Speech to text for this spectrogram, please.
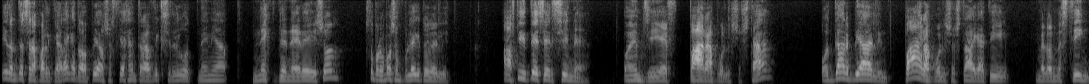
ήταν τέσσερα παλικαράκια τα οποία ουσιαστικά είχαν τραβήξει λίγο την έννοια Next Generation στο promotion που λέγεται το Elite. Αυτοί οι τέσσερις είναι ο MGF πάρα πολύ σωστά, ο Darby Allin πάρα πολύ σωστά γιατί με τον Sting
